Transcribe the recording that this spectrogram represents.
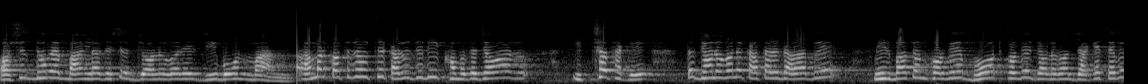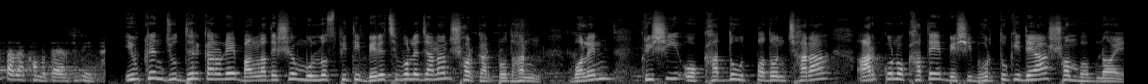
অশুদ্ধ হবে বাংলাদেশের জনগণের জীবন মান। আমার কথাটা হচ্ছে, কারও যদি ক্ষমতা যাওয়ার ইচ্ছা থাকে, তো জনগণের কাতারে দাঁড়াবে, নির্বাচন করবে, ভোট করবে, জনগণ যাকে চাইবে তারা ক্ষমতায় আসবে। ইউক্রেন যুদ্ধের কারণে বাংলাদেশেও মূল্যস্ফীতি বেড়েছে বলে জানান সরকার প্রধান। বলেন, কৃষি ও খাদ্য উৎপাদন ছাড়া আর কোনো খাতে বেশি ভর্তুকি দেয়া সম্ভব নয়।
